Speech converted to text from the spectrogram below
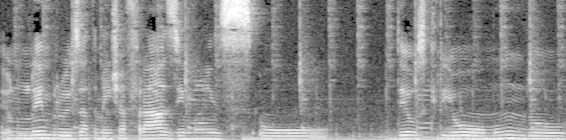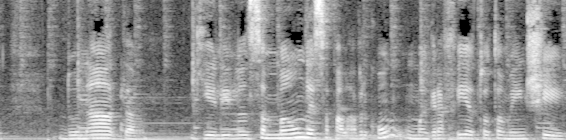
eu não lembro exatamente a frase, mas o Deus criou o mundo do nada e ele lança mão dessa palavra com uma grafia totalmente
